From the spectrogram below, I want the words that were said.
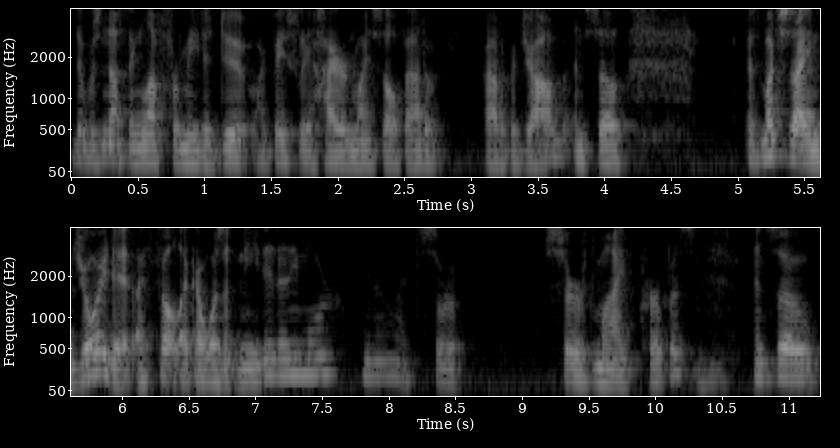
there was nothing left for me to do. I basically hired myself out of out of a job. And so as much as I enjoyed it, I felt like I wasn't needed anymore. You know, I'd sort of served my purpose. Mhm. And so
